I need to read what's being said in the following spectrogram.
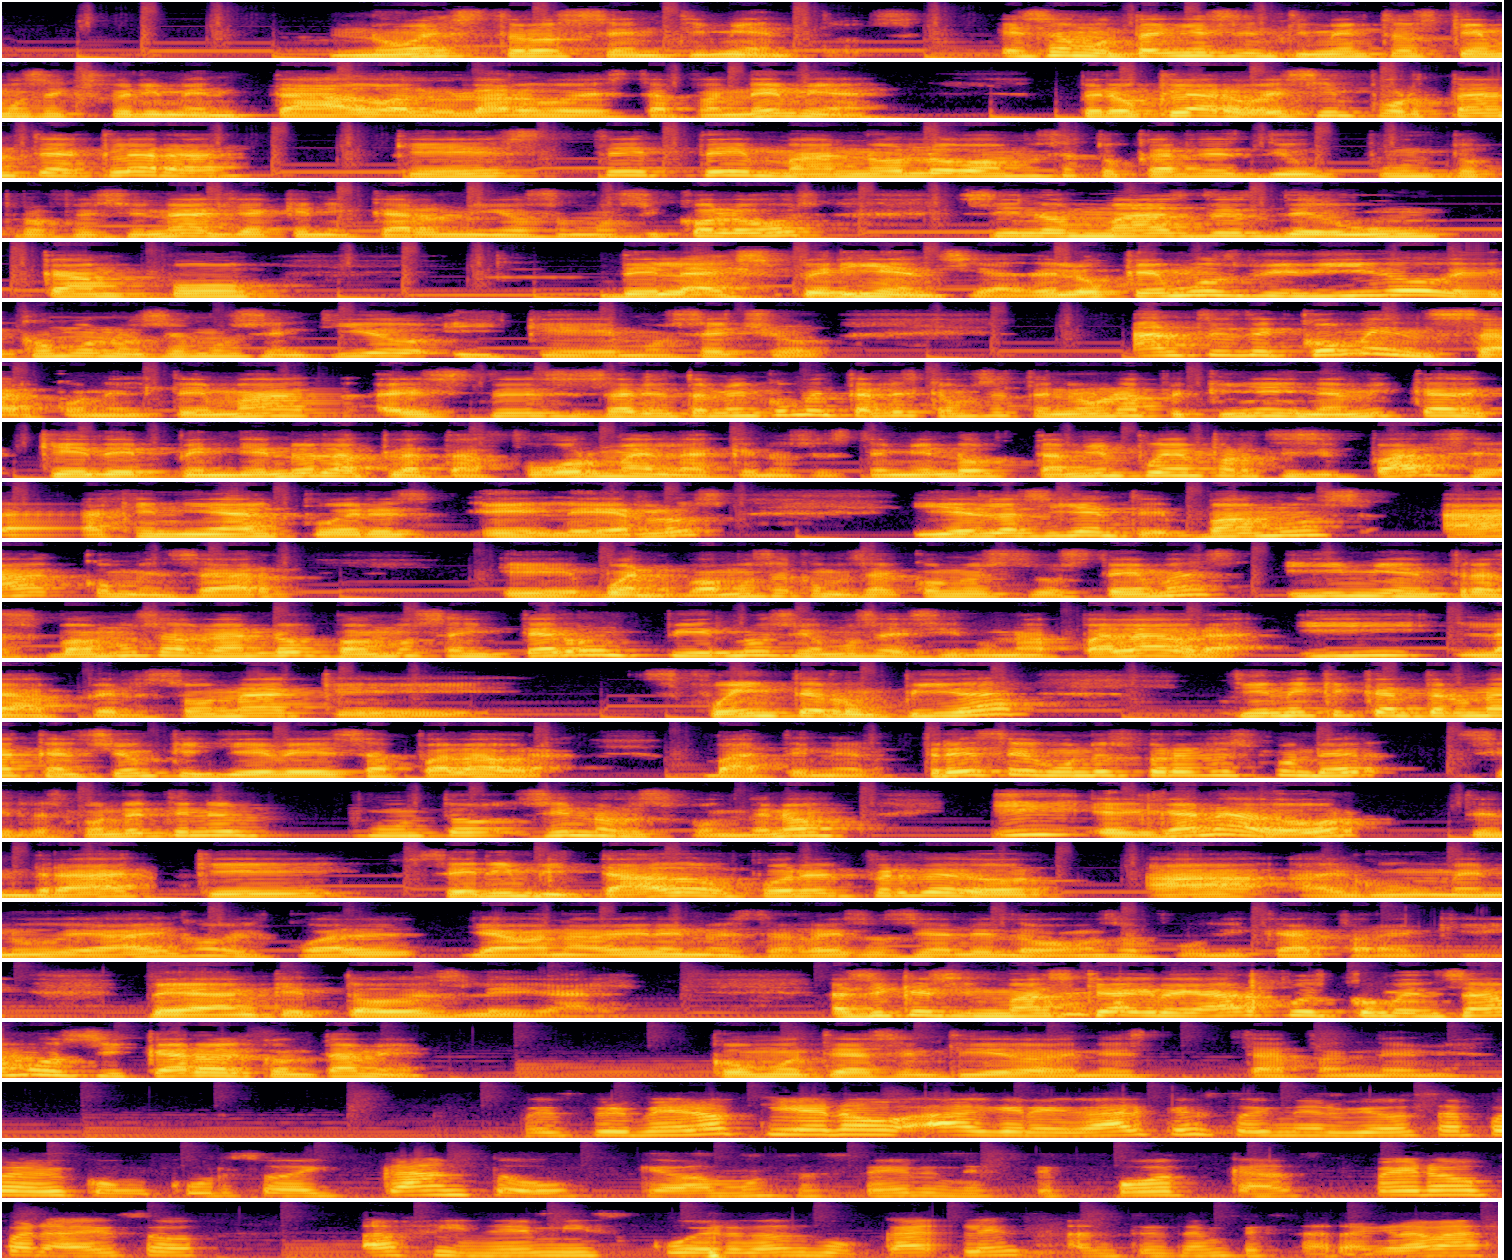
nuestros sentimientos. Esa montaña de sentimientos que hemos experimentado a lo largo de esta pandemia. Pero claro, es importante aclarar que este tema no lo vamos a tocar desde un punto profesional, ya que ni Carol ni yo somos psicólogos, sino más desde un campo de la experiencia, de lo que hemos vivido, de cómo nos hemos sentido y qué hemos hecho. Antes de comenzar con el tema, es necesario también comentarles que vamos a tener una pequeña dinámica que dependiendo de la plataforma en la que nos estén viendo, también pueden participar. Será genial poder eh, leerlos. Y es la siguiente, vamos a comenzar, eh, bueno, vamos a comenzar con nuestros temas y mientras vamos hablando, vamos a interrumpirnos y vamos a decir una palabra. Y la persona que fue interrumpida tiene que cantar una canción que lleve esa palabra. Va a tener tres segundos para responder. Si responde, tiene el punto. Si no responde, no. Y el ganador tendrá que ser invitado por el perdedor a algún menú de algo, el cual ya van a ver en nuestras redes sociales, lo vamos a publicar para que vean que todo es legal. Así que sin más que agregar, pues comenzamos. Y Carol, contame, ¿cómo te has sentido en esta pandemia? Pues primero quiero agregar que estoy nerviosa por el concurso de canto que vamos a hacer en este podcast, pero para eso afiné mis cuerdas vocales antes de empezar a grabar.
